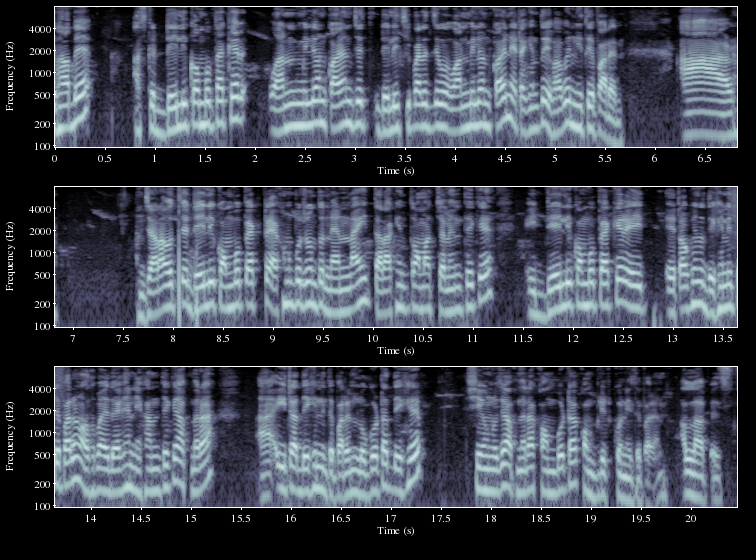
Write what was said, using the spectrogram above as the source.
এভাবে আজকে ডেইলি কম্বো প্যাকের ওয়ান মিলিয়ন কয়েন যে ডেইলি চিপারের যে ওয়ান মিলিয়ন কয়েন এটা কিন্তু এভাবে নিতে পারেন। আর যারা হচ্ছে ডেইলি কম্বো প্যাকটা এখন পর্যন্ত নেন নাই, তারা কিন্তু আমার চ্যানেল থেকে এই ডেইলি কম্বো প্যাকের এই এটাও কিন্তু দেখে নিতে পারেন। অথবা দেখেন এখান থেকে আপনারা এটা দেখে নিতে পারেন। লোগোটা দেখে সেই অনুযায়ী আপনারা কম্বোটা কমপ্লিট করে নিতে পারেন। আল্লাহ হাফেজ।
